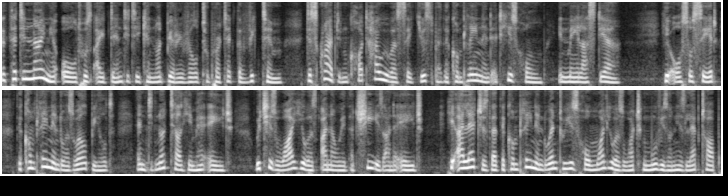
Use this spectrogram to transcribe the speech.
The 39-year-old whose identity cannot be revealed to protect the victim described in court how he was seduced by the complainant at his home in May last year. He also said the complainant was well built and did not tell him her age, which is why he was unaware that she is underage. He alleges that the complainant went to his home while he was watching movies on his laptop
